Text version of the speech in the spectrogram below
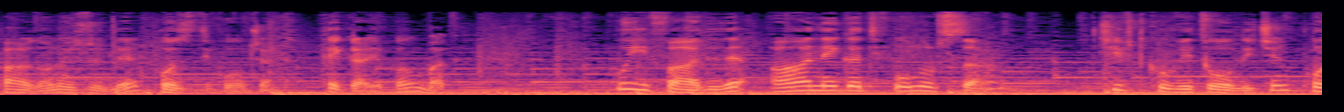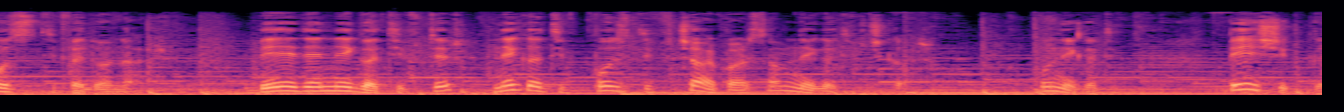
pardon özür dilerim pozitif olacak. Tekrar yapalım bak. Bu ifadede A negatif olursa çift kuvveti olduğu için pozitife döner. B de negatiftir. Negatif pozitif çarparsam negatif çıkar. Bu negatif. B şıkkı.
